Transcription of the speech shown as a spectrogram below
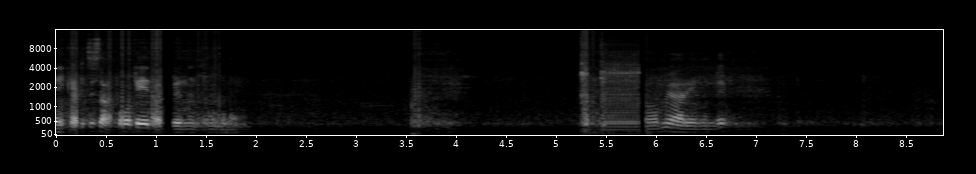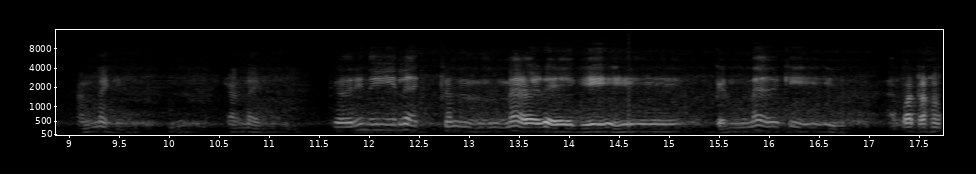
ലൈക്ക് അടിച്ച് സപ്പോർട്ട് ചെയ്ത് വരുന്നുണ്ട് നമ്മളെ. ഓമ അറിയുന്നുണ്ട്. കണ്ണകി കണ്ണകി കരിനീല കണ്ണഴകി. കണ്ണകി പാട്ടാണോ.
